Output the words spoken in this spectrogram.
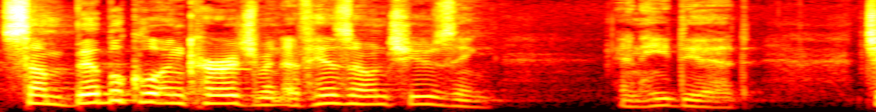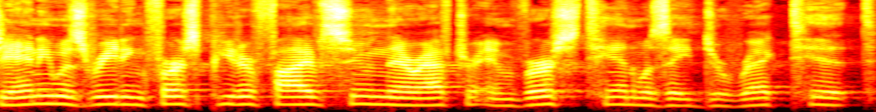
some biblical encouragement of His own choosing, and He did. Jani was reading 1 Peter 5 soon thereafter, and verse 10 was a direct hit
